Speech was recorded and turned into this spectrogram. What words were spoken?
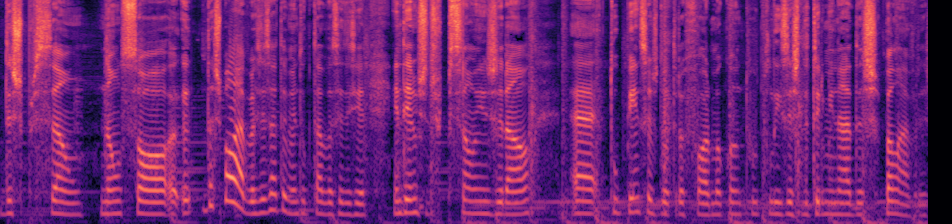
de expressão, não só. das palavras, exatamente o que estava a dizer. Em termos de expressão em geral, uh, tu pensas de outra forma quando tu utilizas determinadas palavras?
